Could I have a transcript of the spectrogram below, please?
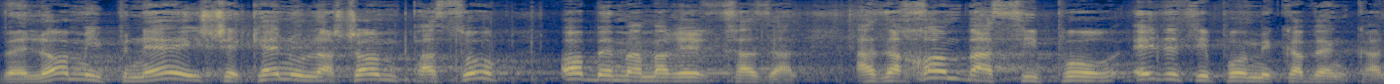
ולא מפני שכן הוא לשון פסוק או במאמרי חז"ל. אז נכון בסיפור, איזה סיפור מכוון כאן?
